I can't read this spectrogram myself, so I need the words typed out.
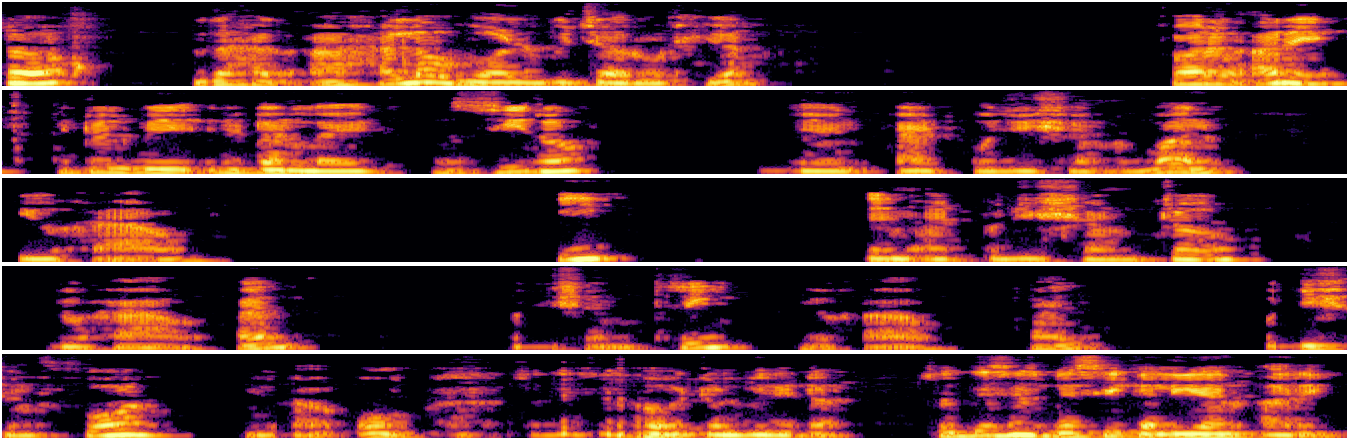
So the uh, hello world which I wrote here. For an array it will be written like 0 then at position 1 you have E. Then at position 2, you have L. Position 3, you have L. Position 4, you have O. So this is how it will be written. So this is basically an array.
